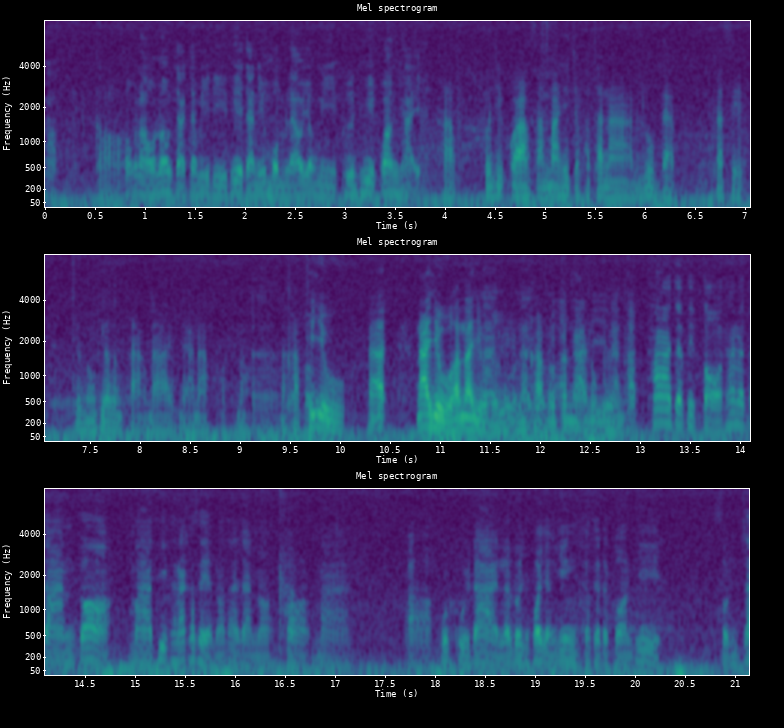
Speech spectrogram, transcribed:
ครับ ก็ของเรานอกจากจะมีดีที่อาจารย์นิคมแล้วยังมีพื้นที่กว้างใหญ่ครับพื้นที่กว้างสามารถที่จะพัฒนารูปแบบเกษตรเชิงท่องเที่ยวต่างๆ ได้ในอนาคตเนาะอ่านะครับแล้วก็ที่อยู่นะน่าอยู่ครับน่าอยู่น่าตรงนี้นะครับมีต้นไม้ร่มรื่นนะครับถ้าจะติดต่อท่านอาจารย์ก็มาที่คณะเกษตรเนาะท่านอาจารย์เนาะครัก็บมาอ่าพูดคุยได้ แล้วโดยเฉพาะอย่างยิ่งเกษตรกรที่สนใจ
